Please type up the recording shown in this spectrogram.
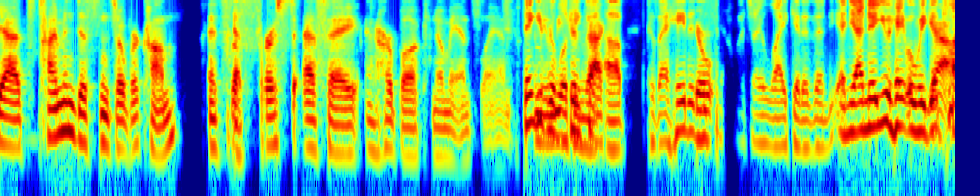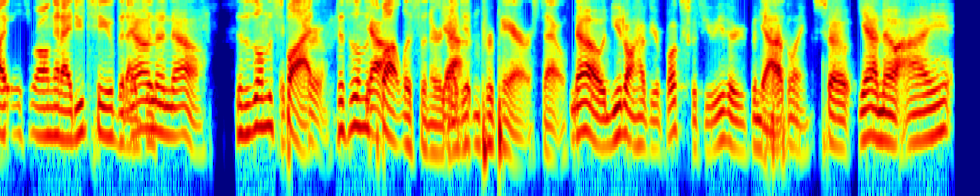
Yeah, it's time and distance overcome. It's the Yes. first essay in her book, No Man's Land. Thank I you mean, for looking that fact- up because I hated to say how much I like it, and then and yeah, I know you hate when we get Yeah. titles wrong, and I do too. But no, I just no, no, this is on the spot. This is on the Yeah. spot, listeners. I didn't prepare, so no. You don't have your books with you either. You've been Yeah. traveling, so yeah. No, I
